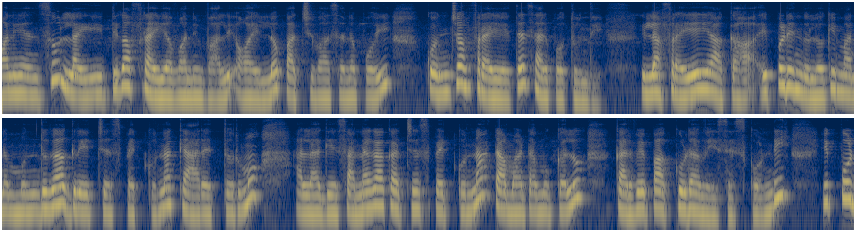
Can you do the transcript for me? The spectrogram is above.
ఆనియన్స్ లైట్గా ఫ్రై అవ్వనివ్వాలి. ఆయిల్లో పచ్చివాసన పోయి కొంచెం ఫ్రై అయితే సరిపోతుంది. ఇలా ఫ్రై అయ్యాక ఇప్పుడు ఇందులోకి మనం ముందుగా గ్రేట్ చేసి పెట్టుకున్న క్యారెట్ తురుము అలాగే సన్నగా కట్ చేసి పెట్టుకున్న టమాటా ముక్కలు కరివేపాకు కూడా వేసేసుకోండి. ఇప్పుడు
